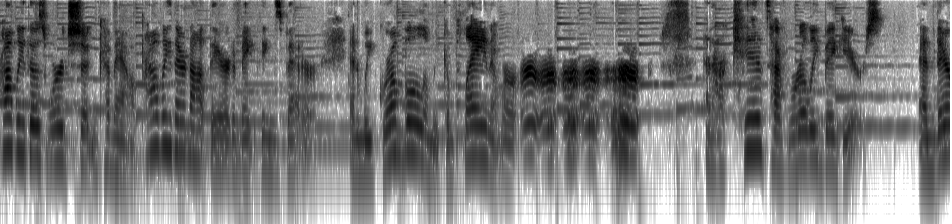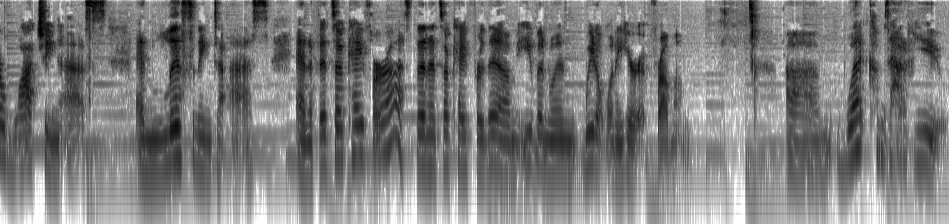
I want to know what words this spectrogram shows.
probably those words shouldn't come out. Probably they're not there to make things better. And we grumble and we complain and we're, er, er, er, and our kids have really big ears and they're watching us and listening to us. And if it's okay for us, then it's okay for them, even when we don't want to hear it from them. Um, what comes out of you?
